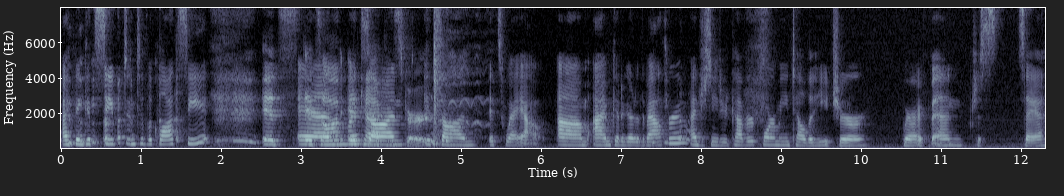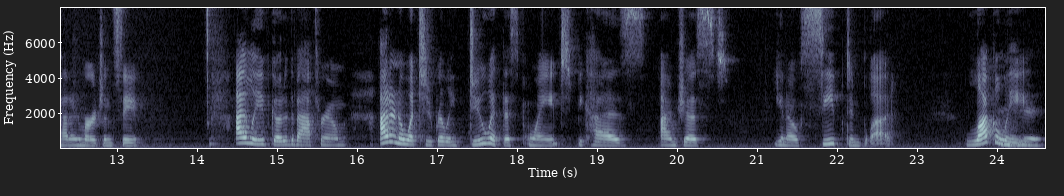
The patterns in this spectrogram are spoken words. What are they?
I think it's seeped into the cloth seat. It's it's on my it's on, skirt. It's on its way out. Um, I'm gonna go to the bathroom. I just need you to cover for me. Tell the teacher where I've been. Just say I had an emergency. I leave, go to the bathroom. I don't know what to really do at this point because I'm just, you know, seeped in blood. Luckily, Mm-hmm.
